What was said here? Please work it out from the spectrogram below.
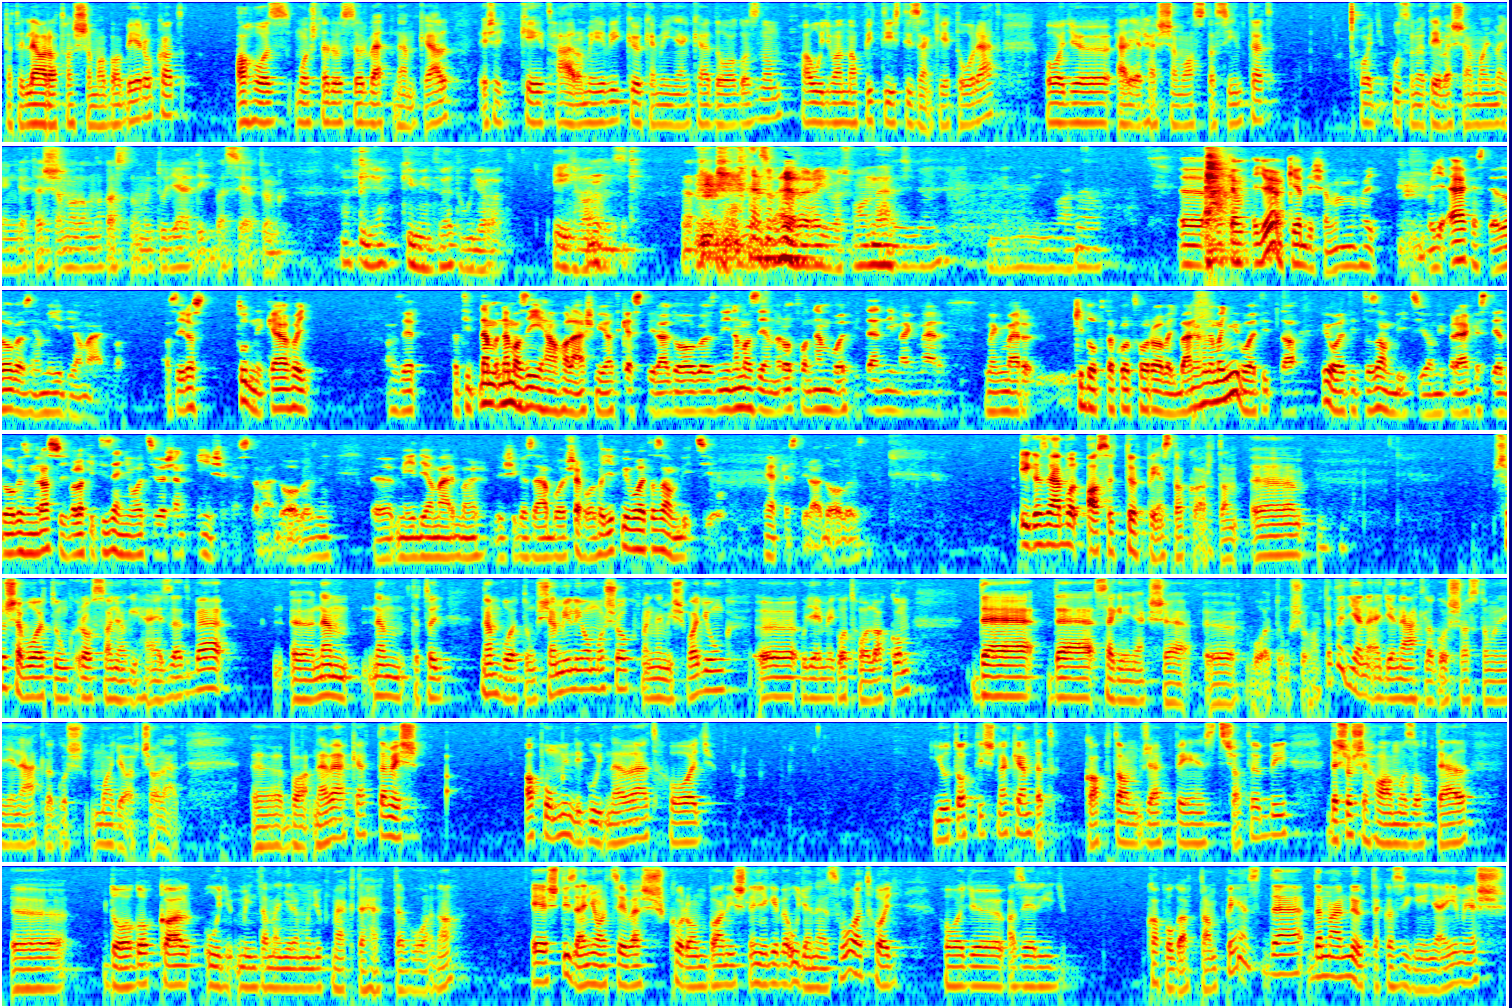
tehát hogy learathassam a babérokat, ahhoz most először vetnem kell, és egy két-három évig kőkeményen kell dolgoznom, ha úgy van napi 10-12 órát, hogy elérhessem azt a szintet, hogy 25 évesen majd megengedhessem magamnak azt hogy ugye eddig beszéltünk. Hát ugye, ki mint vet, úgy arat. Így van. Hm. Ez az ezer éves mondás. Igen, így van. Nem. Ö, nekem egy olyan kérdésem van, hogy, hogy elkezdtél dolgozni a média márkba. Azért azt tudni kell, hogy azért, tehát itt nem, nem az éhenhalás miatt kezdtél el dolgozni, nem azért, mert otthon nem volt mit enni, meg mert, meg mert kidobtak otthonról, vagy bármi, hanem hogy mi volt itt, a, mi volt itt az ambíció, amikor elkezdtél dolgozni, mert az, hogy valaki 18 évesen, én se kezdtem el dolgozni média márkban, és igazából sehol, hogy itt mi volt az ambíció, miért kezdtél el dolgozni. Igazából az, hogy több pénzt akartam. Ö, sose voltunk rossz anyagi helyzetbe, ö, nem, nem, tehát hogy nem voltunk sem milliómosok, meg nem is vagyunk, ö, ugye én még otthon lakom, de, de szegények se ö, voltunk soha. Tehát egy ilyen, egy ilyen átlagos, azt mondom, egy ilyen átlagos magyar családba nevelkedtem, és apum mindig úgy nevelt, hogy jutott is nekem, tehát kaptam zseppénzt, stb., de sose halmozott el ö, dolgokkal úgy, mint amennyire mondjuk megtehette volna. És 18 éves koromban is lényegében ugyanez volt, hogy, hogy azért így kapogattam pénzt, de, de már nőttek az igényeim, és,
